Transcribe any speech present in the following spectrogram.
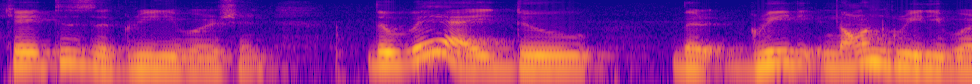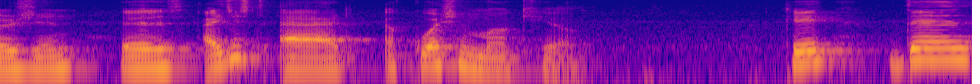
okay this is a greedy version. The way I do the greedy non-greedy version is I just add a question mark here. Okay then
